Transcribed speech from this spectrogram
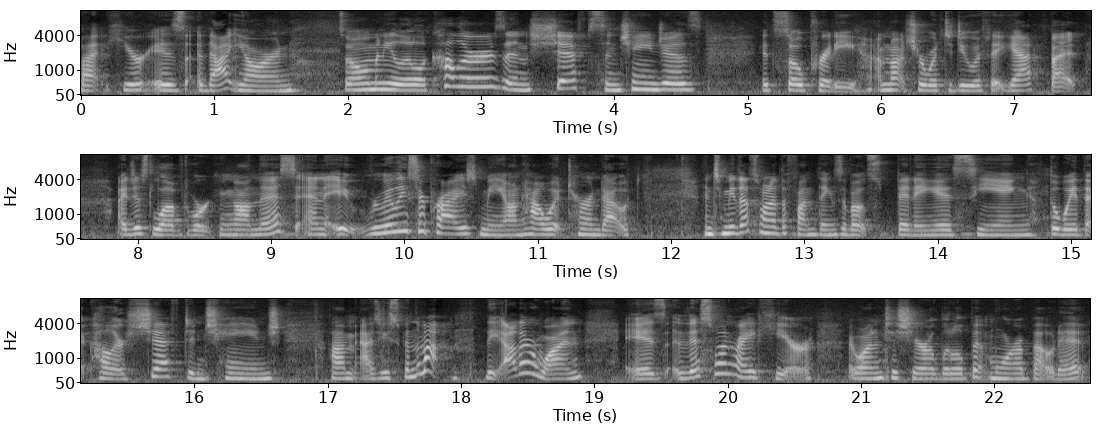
But here is that yarn. So many little colors and shifts and changes. It's so pretty. I'm not sure what to do with it yet, but I just loved working on this and it really surprised me on how it turned out. And to me, that's one of the fun things about spinning is seeing the way that colors shift and change um, as you spin them up. The other one is this one right here. I wanted to share a little bit more about it.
